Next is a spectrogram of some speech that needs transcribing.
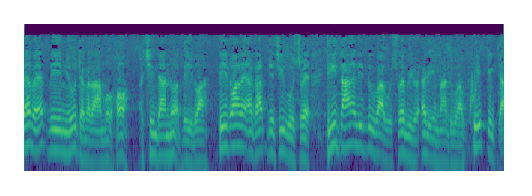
လည်းပဲသေမျိုးဓမ္မရာမို့ဟော အချိန်တန်တော့သေသွားသေသွားတဲ့အခါပစ္စည်းကိုဆွဲဒီသားလေးသူ့ဘာကိုဆွဲပြီးတော့အဲ့ဒီမှာသူကခွေးပြိတ္တာ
